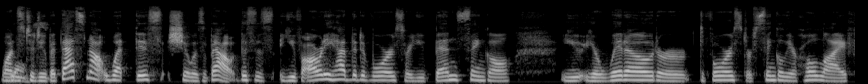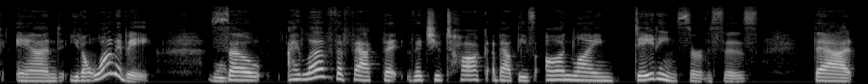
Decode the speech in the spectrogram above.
wants yes. to do. But that's not what this show is about. This is, you've already had the divorce or you've been single, you, you're widowed or divorced or single your whole life and you don't want to be. Yes. So I love the fact that, that you talk about these online dating services that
